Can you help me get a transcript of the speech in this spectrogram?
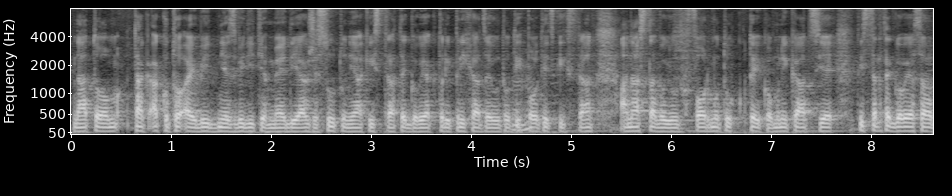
na tom, tak ako to aj vy dnes vidíte v médiách, že sú tu nejakí stratégovia, ktorí prichádzajú do tých mm-hmm. politických strán a nastavujú formu tu, tej komunikácie. Tí stratégovia sa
